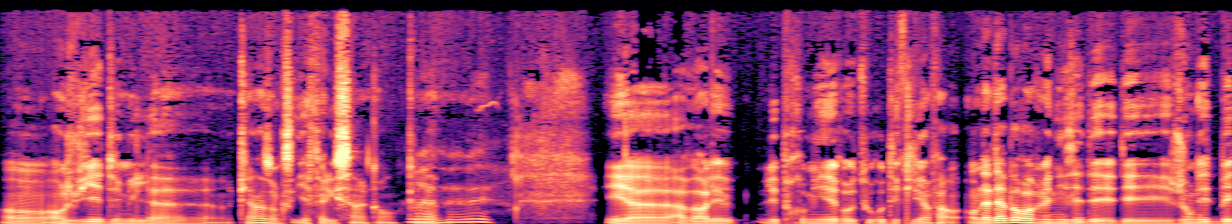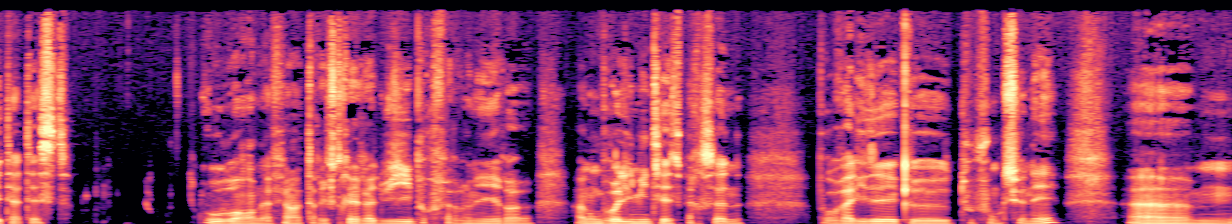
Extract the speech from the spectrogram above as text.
en, juillet 2015, donc il a fallu cinq ans quand même. Et avoir les, premiers retours des clients. Enfin, on a d'abord organisé des, des journées de bêta test où on a fait un tarif très réduit pour faire venir euh, un nombre limité de personnes pour valider que tout fonctionnait. Euh,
